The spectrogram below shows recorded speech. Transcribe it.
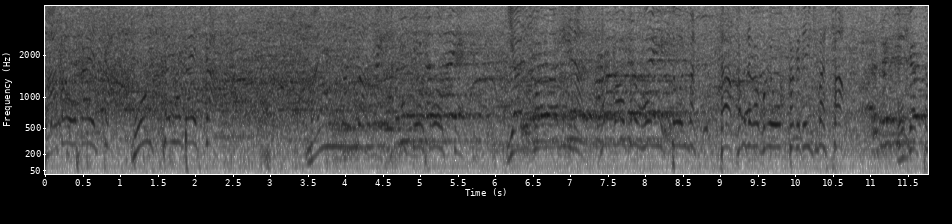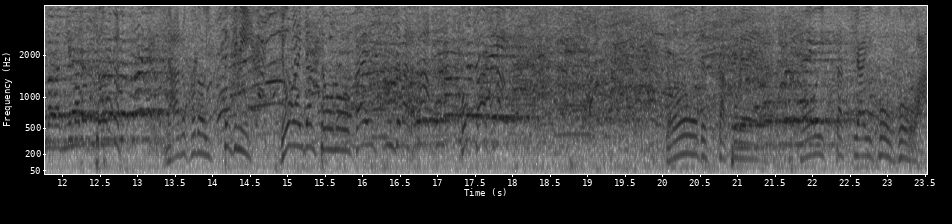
またお返すか。もう一回お返すか。万人の今花道を通っていや横浜アリーナますさあカメラがこれを追っかけていきました。お客様が見守っております。なるほど一石に場外団体のお返しに出ました。北斗晶どうですかこれ。こういった試合方法は。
